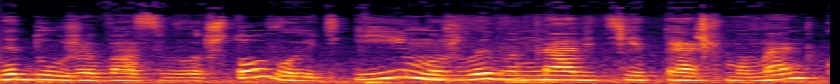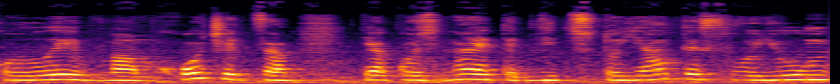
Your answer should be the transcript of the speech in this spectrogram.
не дуже вас влаштовують, і, можливо, навіть є теж момент, коли вам хочеться якось, знаєте, відстояти свою.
